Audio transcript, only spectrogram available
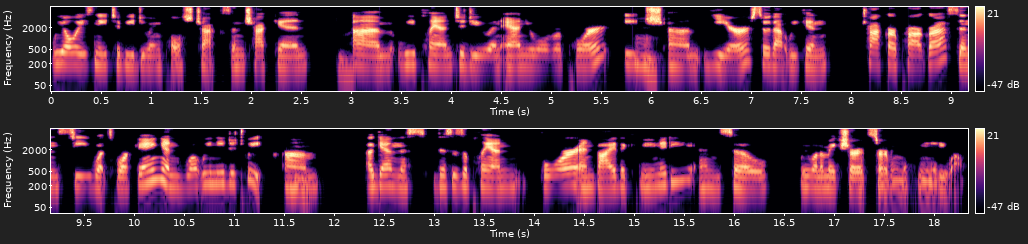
we always need to be doing pulse checks and check in. Mm. Um, we plan to do an annual report each mm. um, year so that we can track our progress and see what's working and what we need to tweak. Mm-hmm. Um, again, this this is a plan for and by the community, and so we want to make sure it's serving the community well.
